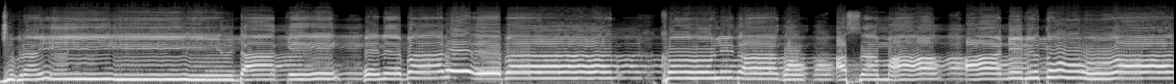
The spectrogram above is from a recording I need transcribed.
জুবরাইল ডাকে এনে বারে বার। দাগো আসমা আনির দুয়ার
